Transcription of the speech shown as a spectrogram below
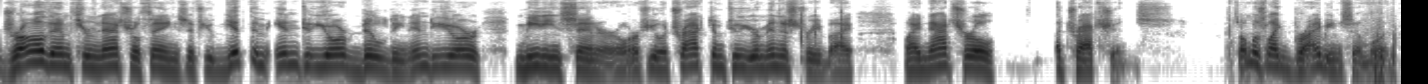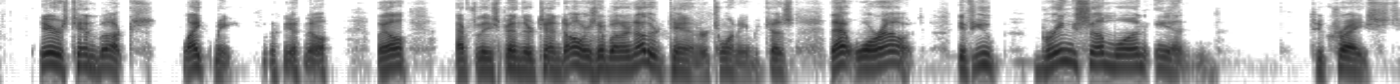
draw them through natural things, if you get them into your building, into your meeting center, or if you attract them to your ministry by, by natural attractions, it's almost like bribing someone. Here's 10 bucks, like me, you know. Well, after they spend their $10, they want another 10 or 20 because that wore out. If you bring someone in to Christ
